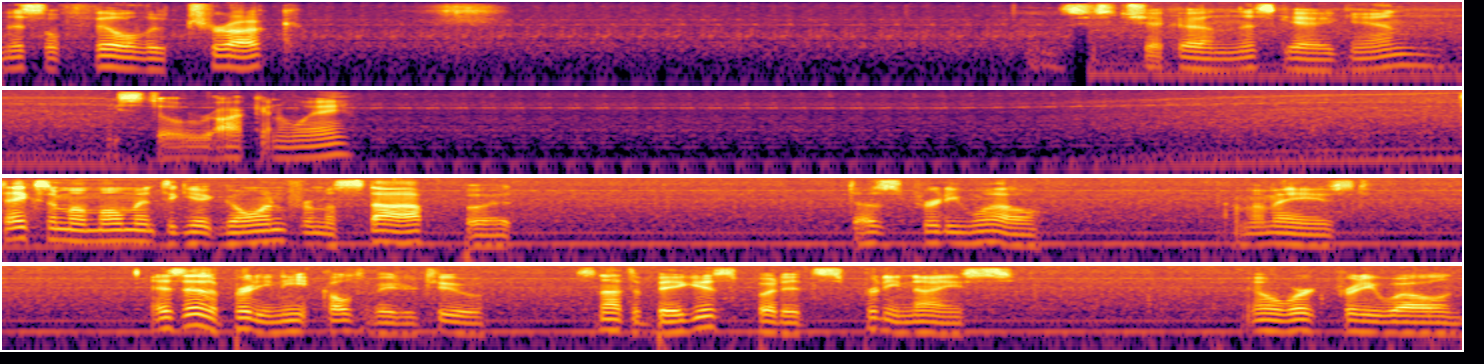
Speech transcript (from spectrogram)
This will fill the truck. Let's just check on this guy again. He's still rocking away. Takes him a moment to get going from a stop, but does pretty well. I'm amazed. This is a pretty neat cultivator too. It's not the biggest, but it's pretty nice. It'll work pretty well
